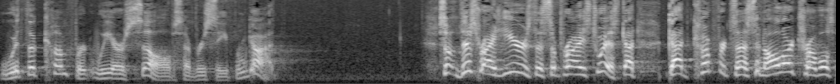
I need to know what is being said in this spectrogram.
With the comfort we ourselves have received from God. So, this right here is the surprise twist. God, God comforts us in all our troubles,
